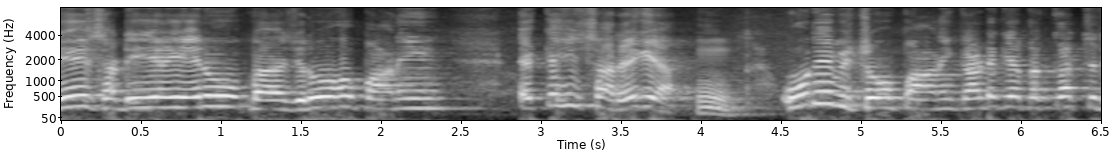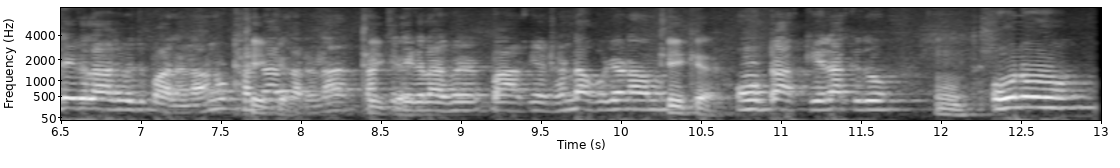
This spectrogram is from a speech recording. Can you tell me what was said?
ਇਹ ਸਾਡੀ ਇਹ- ਇਹਨੂੰ ਜਦੋਂ ਉਹ ਪਾਣੀ ਇੱਕ ਹਿੱਸਾ ਰਹਿ ਗਿਆ। ਉਹਦੇ ਵਿੱਚੋਂ ਪਾਣੀ ਕੱਢ ਕੇ ਆਪਾਂ ਕੱਚ ਦੇ ਗਲਾਸ ਵਿੱਚ ਪਾ ਲੈਣਾ ਉਹਨੂੰ ਠੰਡਾ ਠੀਕ ਹੈ, ਕਰਨਾ। ਕੱਚ ਹੈ। ਦੇ ਗਲਾਸ ਵਿੱਚ ਪਾ ਕੇ ਠੰਡਾ ਹੋ ਜਾਣਾ ਉਹਨੂੰ। ਠੀਕ ਹੈ। ਉਹਨੂੰ ਢੱਕ ਕੇ ਰੱਖ ਦਿਓ। ਉਹਨੂੰ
